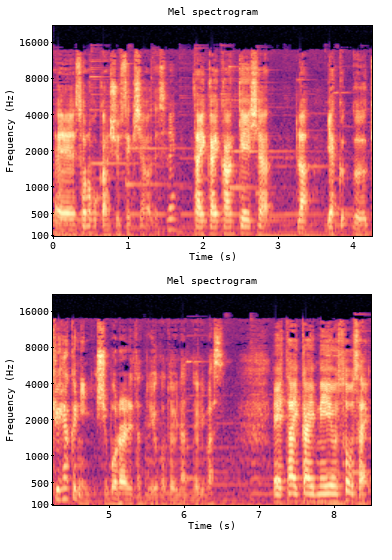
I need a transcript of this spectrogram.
えー、その他の出席者はですね大会関係者ら約900人に絞られたということになっております。大会名誉総裁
